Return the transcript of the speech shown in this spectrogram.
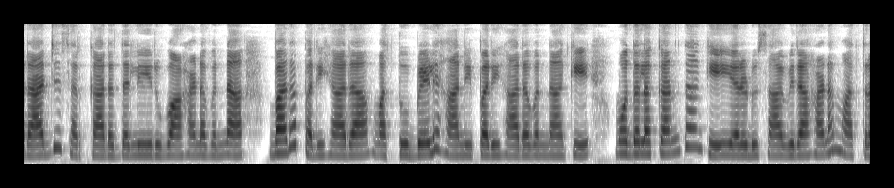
ರಾಜ್ಯ ಸರ್ಕಾರದಲ್ಲಿ ಇರುವ ಹಣವನ್ನು ಬರ ಪರಿಹಾರ ಮತ್ತು ಬೆಳೆ ಹಾನಿ ಪರಿಹಾರವನ್ನಾಗಿ ಮೊದಲ ಕಂತಾಗಿ ಎರಡು ಸಾವಿರ ಹಣ ಮಾತ್ರ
